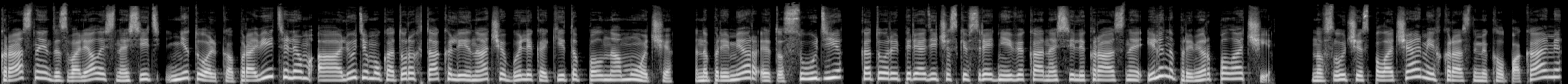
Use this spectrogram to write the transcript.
красный дозволялось носить не только правителям, а людям, у которых так или иначе были какие-то полномочия. Например, это судьи, которые периодически в средние века носили красное, или, например, палачи. Но в случае с палачами, их красными колпаками,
